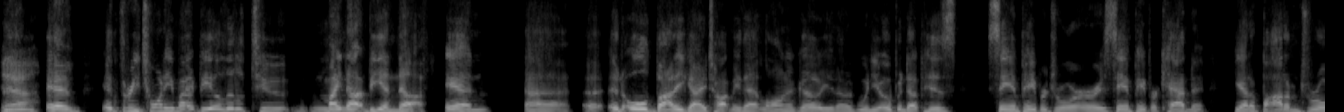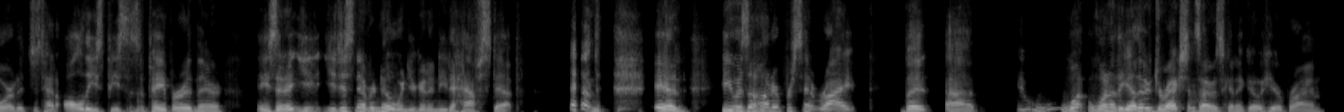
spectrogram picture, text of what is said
yeah. And and 320 might be a little too might not be enough. And uh, uh, an old body guy taught me that long ago. You know, when you opened up his sandpaper drawer or his sandpaper cabinet, he had a bottom drawer that just had all these pieces of paper in there. And he said, you, you just never know when you're going to need a half step. And, and he was 100% right. But uh, one of the other directions I was going to go here, Brian,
